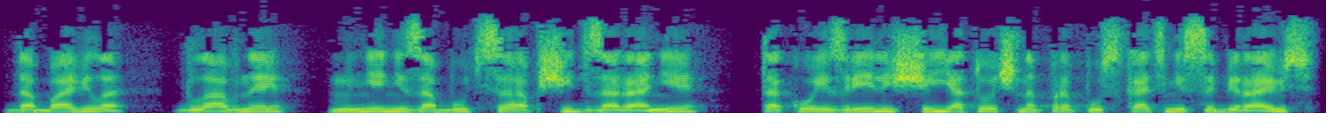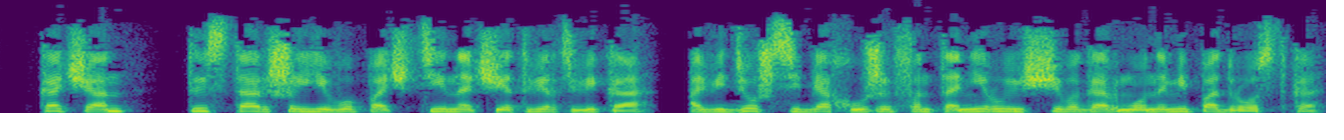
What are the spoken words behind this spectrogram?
добавила, главное, мне не забудь сообщить заранее, такое зрелище я точно пропускать не собираюсь. Качан, ты старше его почти на четверть века, а ведешь себя хуже фонтанирующего гормонами подростка.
